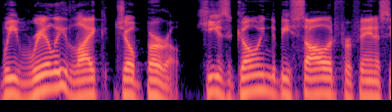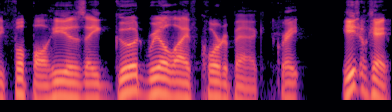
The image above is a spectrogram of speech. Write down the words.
we really like Joe Burrow. He's going to be solid for fantasy football. He is a good real life quarterback. Great. He okay.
